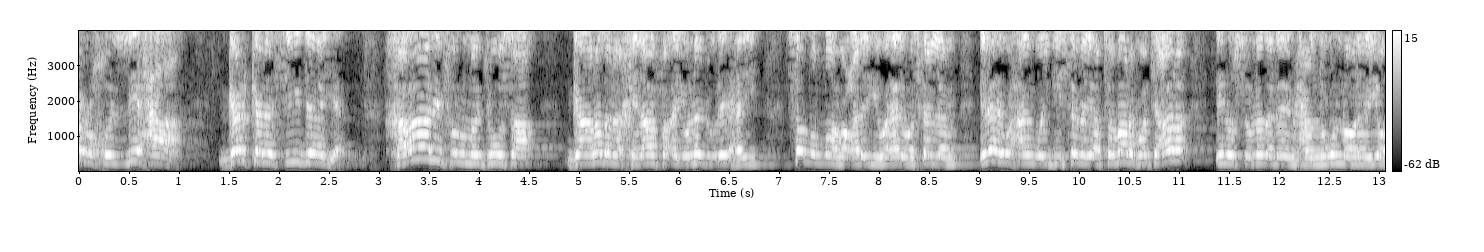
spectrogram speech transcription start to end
arkhu lixaa garhkana sii daaya. Khaalifu lmajuusa gaaladana khilaafa ayuu nabigu leeyahay sala allahu calayhi wa aali wasalam ilaahay waxaan weydiisanayaa tabaaraka wa tacaala inuu sunnada nebi maxamed nagu nooleeyo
